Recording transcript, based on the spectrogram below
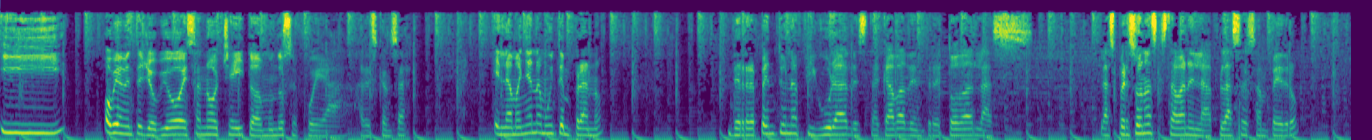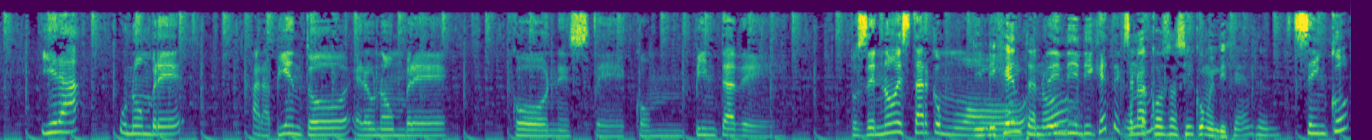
y obviamente llovió esa noche y todo el mundo se fue a, a descansar en la mañana muy temprano de repente una figura destacaba de entre todas las, las personas que estaban en la plaza de San Pedro. Y era un hombre harapiento, era un hombre con este con pinta de pues de no estar como Indigente, ¿no? de indigente, Una exactamente. cosa así como indigente. Se hincó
